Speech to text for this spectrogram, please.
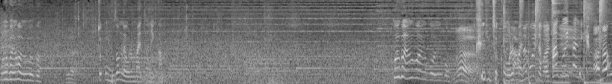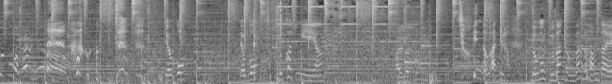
어, 이거, 이거, 이거, 이거. 왜? 조금 무섭네, 오랜만에 타니까. 이거. 왜? 그냥 조금 오랜만에. 안 하고 있자 말지. 하고 있다니까. 안 하고 있고 빨리 해라. 여보? 여보? 녹화 중이에요. 아니 나 소민 초인도가 아니라 너무 부산 경상도 남자애.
